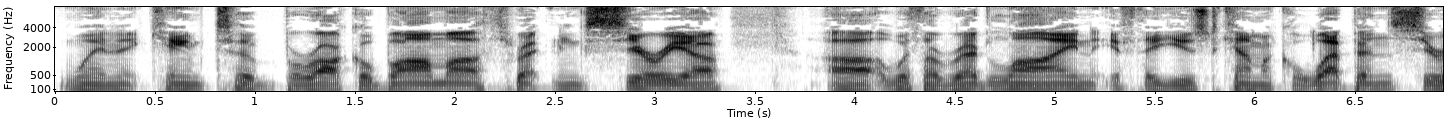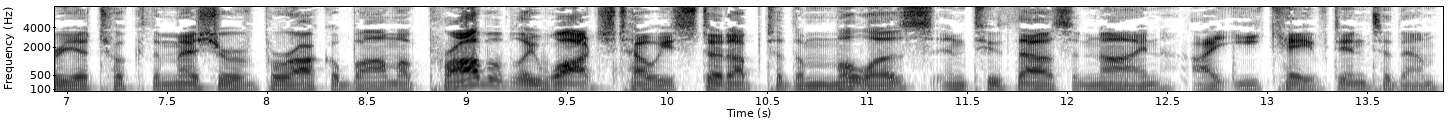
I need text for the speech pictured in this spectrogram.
when it came to Barack Obama threatening Syria uh, with a red line if they used chemical weapons. Syria took the measure of Barack Obama, probably watched how he stood up to the mullahs in 2009, i.e., caved into them,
